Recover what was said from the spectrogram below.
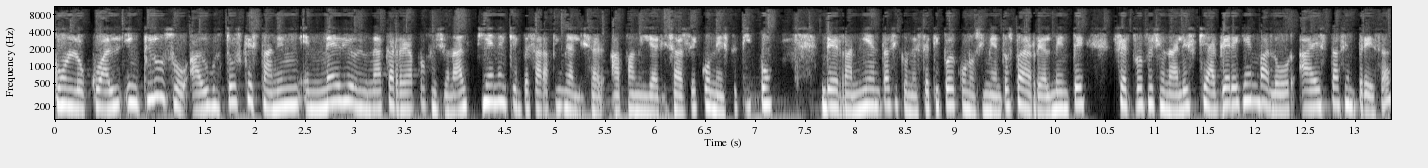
con lo cual incluso adultos que están en, medio de una carrera profesional tienen que empezar a, finalizar, a familiarizarse con este tipo de herramientas y con este tipo de conocimientos para realmente ser profesionales que agreguen valor a estas empresas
